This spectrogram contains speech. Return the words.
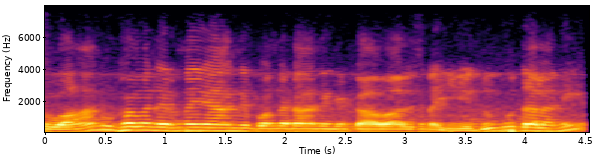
స్వానుభవ నిర్ణయాన్ని పొందడానికి కావాల్సిన ఎదుగుదలని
